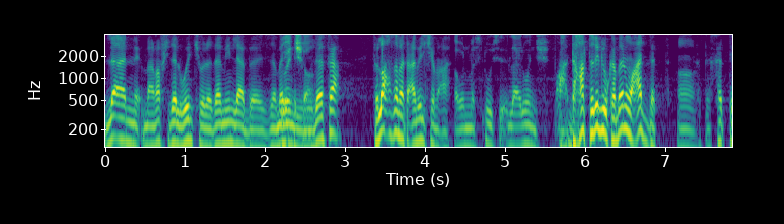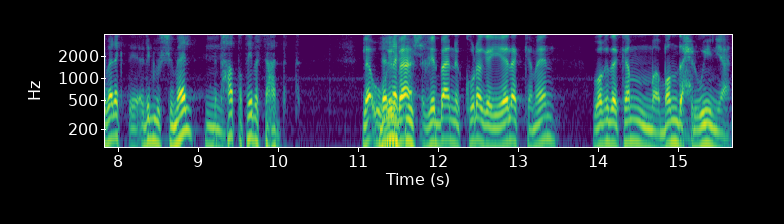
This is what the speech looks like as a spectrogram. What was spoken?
لقى ان ما أعرفش ده الونش ولا ده مين لاعب الزمالك آه. المدافع. في لحظة ما اتعاملش معاه أو المسلوس لا الونش. آه، ده حط رجله كمان وعدت. آه. خدت بالك؟ رجله الشمال اتحطت هي بس عدت. لا وغير بقى. غير بقى إن الكوره جاية لك كمان واخدة كام بند حلوين يعني.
